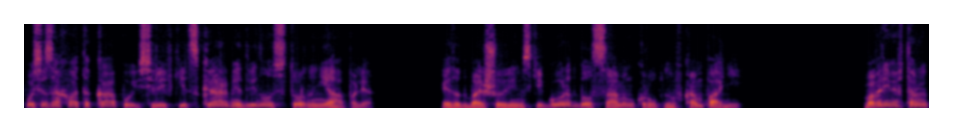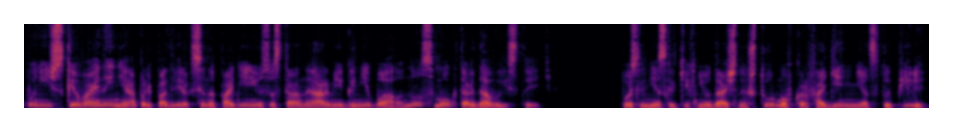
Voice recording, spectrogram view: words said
После захвата Капуи селевкидская армия двинулась в сторону Неаполя. Этот большой римский город был самым крупным в кампании. Во время Второй Пунической войны Неаполь подвергся нападению со стороны армии Ганнибала, но смог тогда выстоять. После нескольких неудачных штурмов карфагене не отступили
